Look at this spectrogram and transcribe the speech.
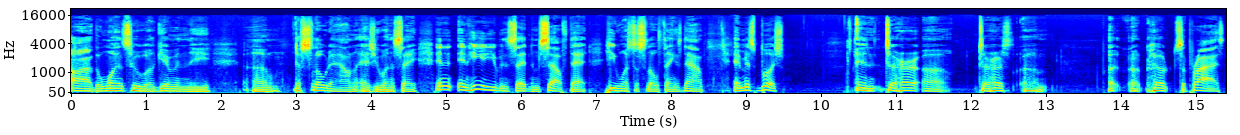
are the ones who are given the um, the slowdown, as you want to say. And and he even said himself that he wants to slow things down. And Miss Bush, and to her uh, to her um, uh, uh, her surprise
